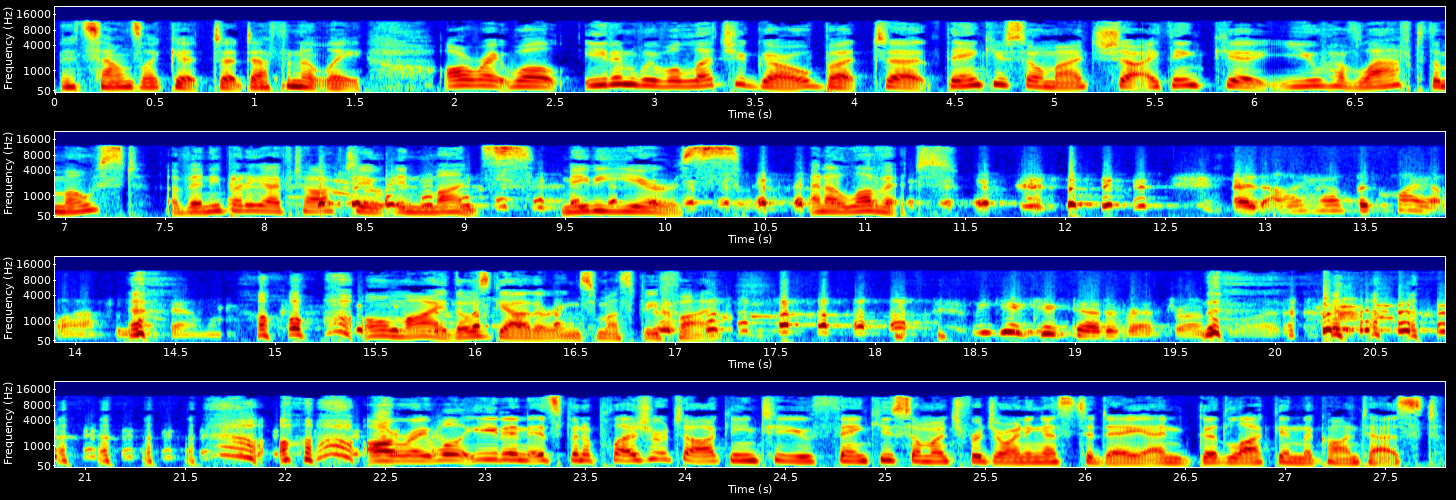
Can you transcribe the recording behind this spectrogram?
It sounds like it, uh, definitely. All right. Well, Eden, we will let you go, but uh, thank you so much. I think uh, you have laughed the most of anybody I've talked to in months, maybe years, and I love it. and I have the quiet laugh in my family. oh, oh, my. Those gatherings must be fun get kicked out of restaurants a lot. All right. Well, Eden, it's been a pleasure talking to you. Thank you so much for joining us today and good luck in the contest.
